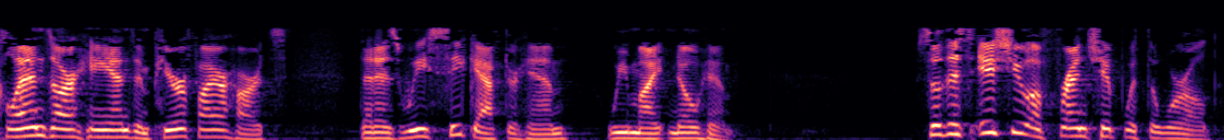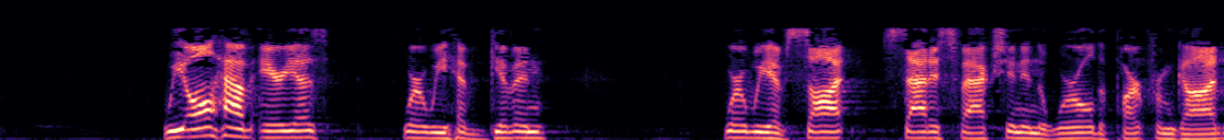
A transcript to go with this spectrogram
cleanse our hands and purify our hearts, that as we seek after Him, we might know Him. So, this issue of friendship with the world, we all have areas where we have given, where we have sought satisfaction in the world apart from God.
